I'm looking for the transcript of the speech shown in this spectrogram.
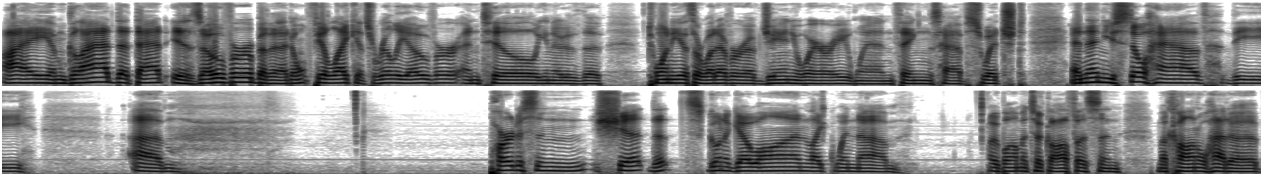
I am glad that that is over, but I don't feel like it's really over until, you know, the 20th or whatever of January when things have switched. And then you still have the um, partisan shit that's going to go on, like when um, Obama took office and McConnell had a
